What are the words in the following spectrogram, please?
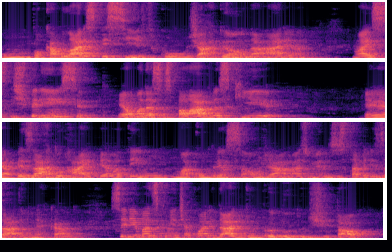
um vocabulário específico, jargão da área, né? mas experiência é uma dessas palavras que, é, apesar do hype, ela tem uma compreensão já mais ou menos estabilizada no mercado. Seria basicamente a qualidade de um produto digital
